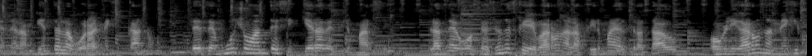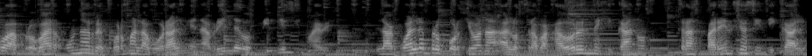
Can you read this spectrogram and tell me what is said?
en el ambiente laboral mexicano desde mucho antes siquiera de firmarse. Las negociaciones que llevaron a la firma del tratado obligaron a México a aprobar una reforma laboral en abril de 2019, la cual le proporciona a los trabajadores mexicanos transparencia sindical,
